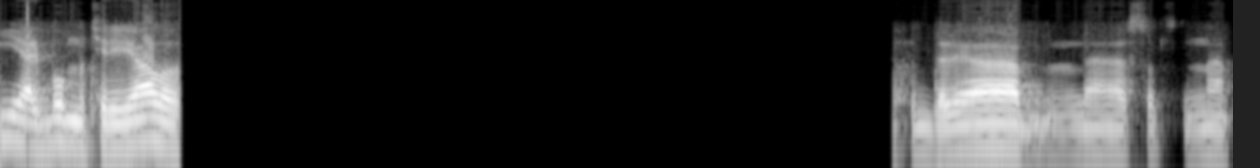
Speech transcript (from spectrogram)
и альбом материалов для, собственно,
